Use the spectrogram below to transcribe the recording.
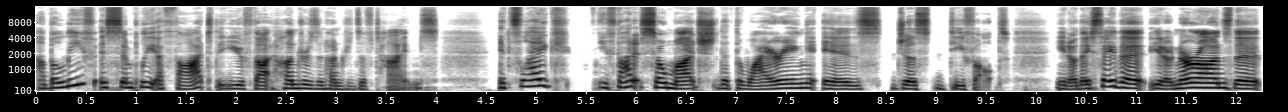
A belief is simply a thought that you've thought hundreds and hundreds of times. It's like you've thought it so much that the wiring is just default. You know, they say that, you know, neurons that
